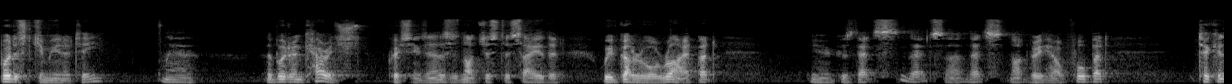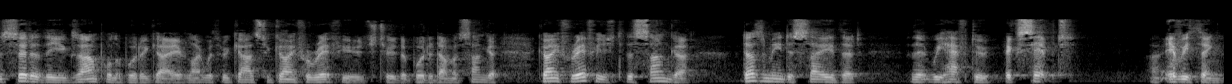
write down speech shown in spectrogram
Buddhist community, uh, the Buddha encouraged questions. Now, this is not just to say that we've got it all right, but you know, because that's that's uh, that's not very helpful. But to consider the example the Buddha gave, like with regards to going for refuge to the Buddha Dhamma Sangha, going for refuge to the Sangha doesn't mean to say that that we have to accept uh, everything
